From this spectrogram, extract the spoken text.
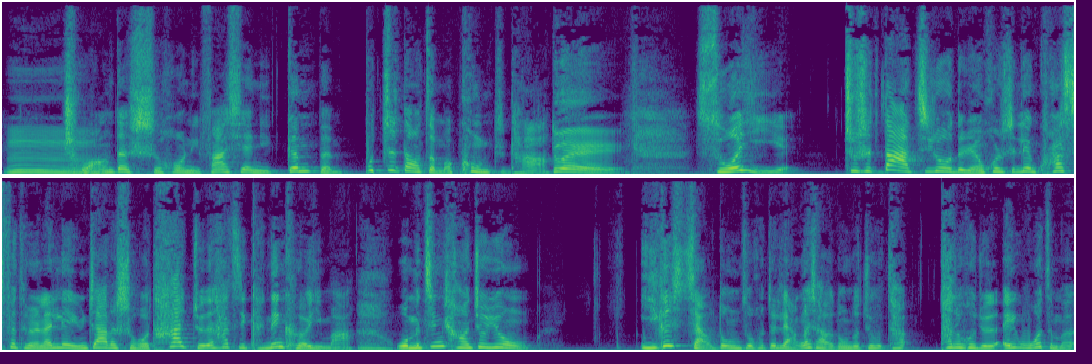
嗯，床的时候，你发现你根本不知道怎么控制它，对，所以。就是大肌肉的人，或者是练 CrossFit 的人来练瑜伽的时候，他觉得他自己肯定可以嘛。我们经常就用一个小动作或者两个小动作，就他他就会觉得，哎，我怎么？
